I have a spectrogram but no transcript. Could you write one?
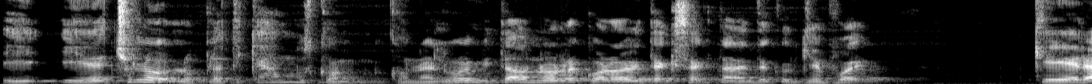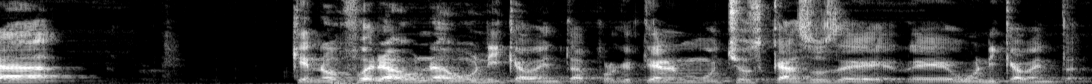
Y, y de hecho lo, lo platicábamos con, con algún invitado, no recuerdo ahorita exactamente con quién fue, que era que no fuera una única venta, porque tienen muchos casos de, de única venta.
